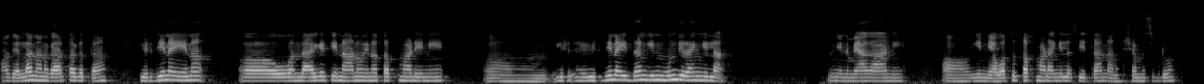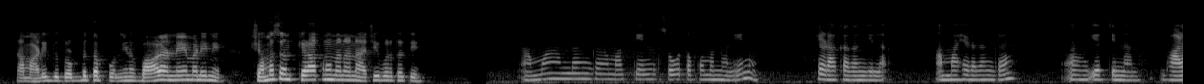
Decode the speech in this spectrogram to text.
ಅದೆಲ್ಲ ನನಗೆ ಅರ್ಥ ಆಗತ್ತೆ? ಇಷ್ಟು ದಿನ ಏನೋ ಒಂದು ಆಗೈತಿ ನಾನು ಏನೋ ತಪ್ಪು ಮಾಡೀನಿ. ಇಷ್ಟು ಇಷ್ಟು ದಿನ ಇದ್ದಂಗೆ ಇನ್ನು ಮುಂದೆ ಇರಂಗಿಲ್ಲ. ನಿನ್ನ ಮ್ಯಾಗ ಆನಿ ಇನ್ನು ಯಾವತ್ತೂ ತಪ್ಪು ಮಾಡಂಗಿಲ್ಲ ಸೀತಾ, ನಾನು ಕ್ಷಮಿಸ್ಬಿಡು. ನಾ ಮಾಡಿದ್ದು ದೊಡ್ಡ ತಪ್ಪು. ನಿನಗೆ ಭಾಳ ಅನ್ಯಾಯ ಮಾಡೀನಿ. ಕ್ಷಮಸ ಅಂತ ಕೇಳಕ್ಕೂ ನನ್ನ ಆಚೆ ಬರ್ತೈತಿ. ಅಮ್ಮ ಅಂದಂಗೆ ಮತ್ತೇನು ಸೋ ತಗೊಂಬಂದಾನೇನು ಹೇಳೋಕ್ಕಾಗಂಗಿಲ್ಲ ಅಮ್ಮ ಹೇಳ್ದಂಗೆ ಎತ್ತೀನಿ ನಾನು. ಭಾಳ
